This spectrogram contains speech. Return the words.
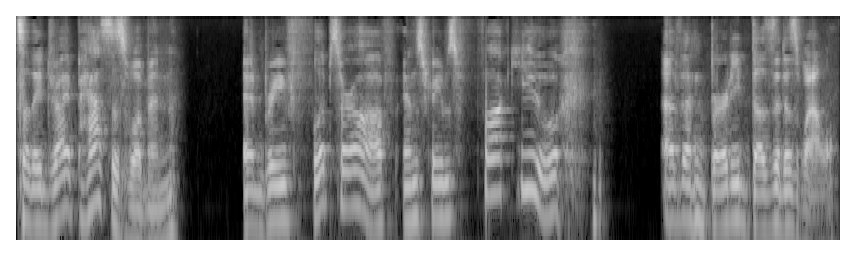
so they drive past this woman, and Brie flips her off and screams, "Fuck you!" and then Birdie does it as well.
